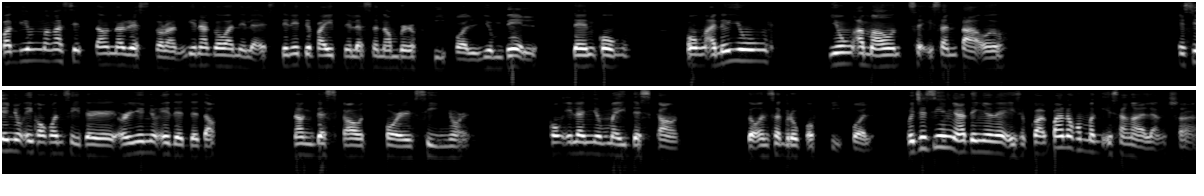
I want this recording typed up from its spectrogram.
pag yung mga sit-down na restaurant, ginagawa nila is dinidivide nila sa number of people yung bill. Then kung kung ano yung yung amount sa isang tao is yun yung i-consider or yun yung i-deduct ng discount for senior. Kung ilan yung may discount doon sa group of people. Which is yun nga din yung naisip ko. Paano kung mag-isa nga lang siya?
